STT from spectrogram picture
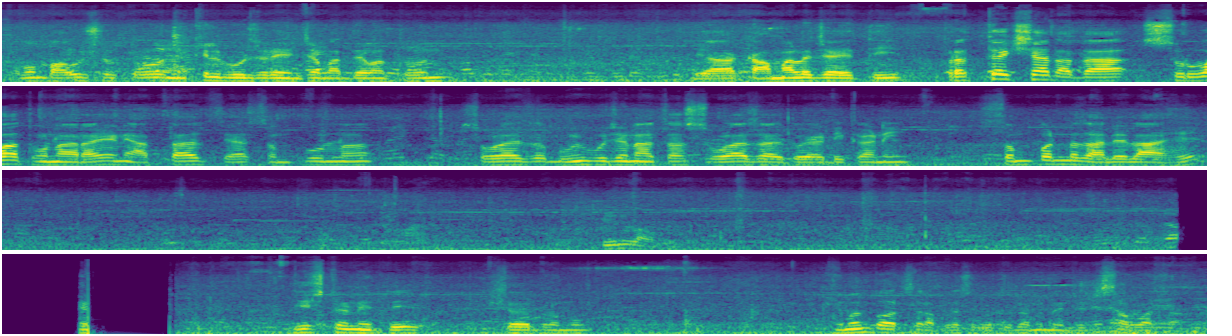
आपण पाहू शकतो निखिल बुजरे यांच्या माध्यमातून या कामाला जी आहे ती प्रत्यक्षात आता सुरुवात होणार आहे आणि आताच या संपूर्ण सोहळ्याचा भूमिपूजनाचा सोहळा जो आहे तो या ठिकाणी संपन्न झालेला आहे. ज्येष्ठ नेते शहर प्रमुख हेमंत पवार सर आपल्यासोबत होते आपण त्यांच्याशी संवाद साधला.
